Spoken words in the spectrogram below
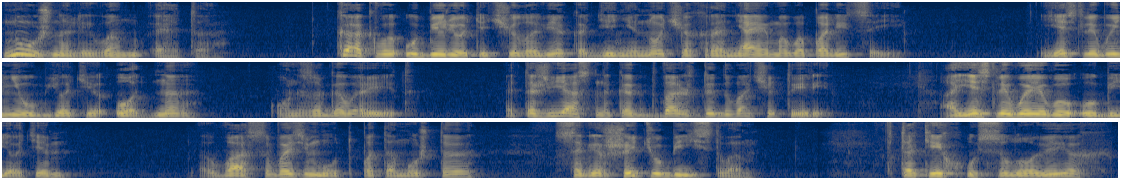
«Нужно ли вам это? Как вы уберете человека день и ночь, охраняемого полицией? Если вы не убьете одна, он заговорит. Это же ясно, как дважды два – четыре. А если вы его убьете, вас возьмут, потому что совершить убийство в таких условиях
